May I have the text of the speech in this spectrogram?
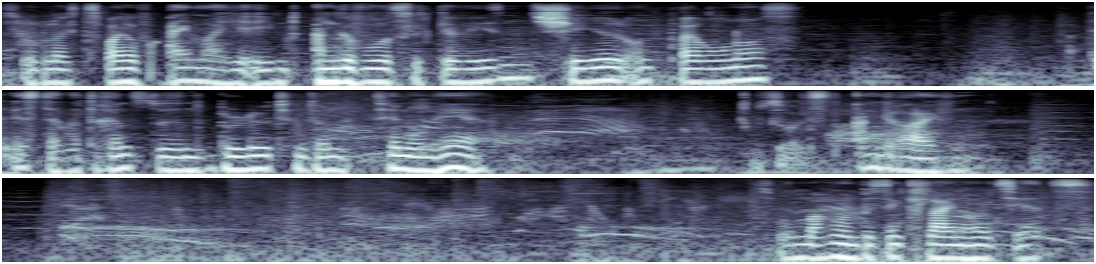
So gleich zwei auf einmal hier eben angewurzelt gewesen. Scheel und Pyronos. Was ist der? Was rennst du denn blöd hin und her? Du sollst angreifen. So, machen wir ein bisschen Kleinholz jetzt.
